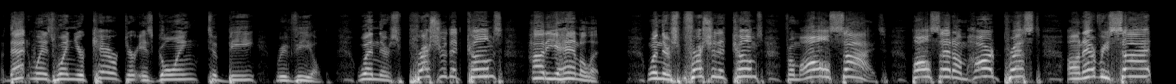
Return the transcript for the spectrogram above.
That is when your character is going to be revealed. When there's pressure that comes, how do you handle it? When there's pressure that comes from all sides. Paul said, I'm hard pressed on every side,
